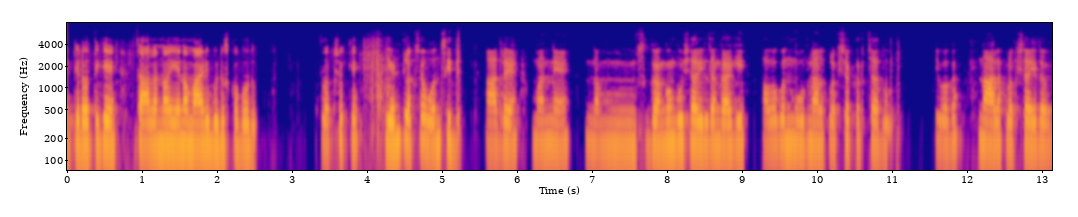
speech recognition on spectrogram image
ಇಟ್ಟಿರೋತ್ತಿಗೆ ಸಾಲನೋ ಏನೋ ಮಾಡಿ ಬಿಡಿಸ್ಕೋಬೋದು. ಹತ್ತು ಲಕ್ಷಕ್ಕೆ ಎಂಟು ಲಕ್ಷ ಹೊಂದಿಸಿದ್ದೆ ಆದರೆ ಮೊನ್ನೆ ನಮ್ಮ ಗಂಗಂಗೆ ಹುಷಾರಿಲ್ದಂಗಾಗಿ ಅವಾಗೊಂದು ಮೂರು ನಾಲ್ಕು ಲಕ್ಷ ಖರ್ಚಾದವು. ಇವಾಗ ನಾಲ್ಕು ಲಕ್ಷ ಇದ್ದಾವೆ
